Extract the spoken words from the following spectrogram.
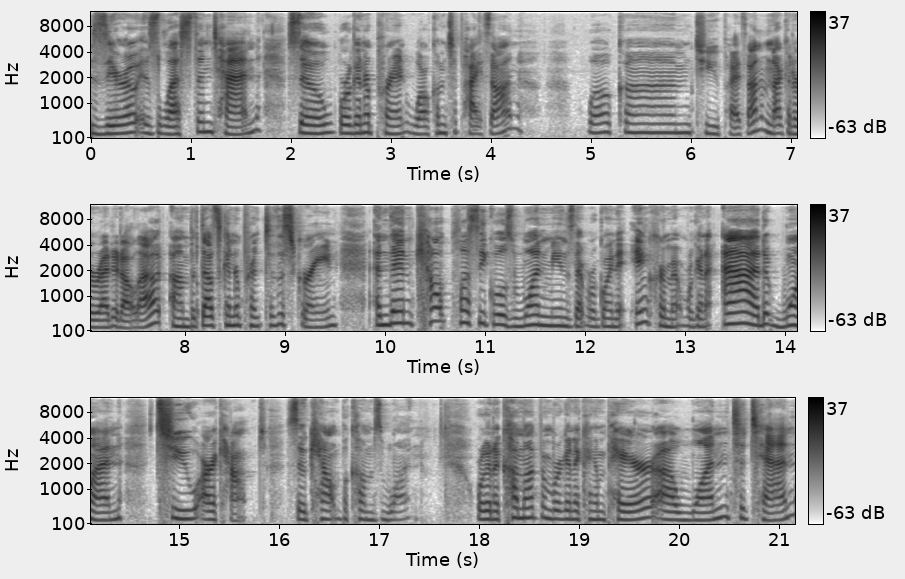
Zero is less than 10, so we're going to print welcome to Python. Welcome to Python. I'm not going to write it all out, um, but that's going to print to the screen. And then count plus equals 1 means that we're going to increment, we're going to add 1 to our count. So count becomes 1. We're going to come up and we're going to compare uh, 1 to 10.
